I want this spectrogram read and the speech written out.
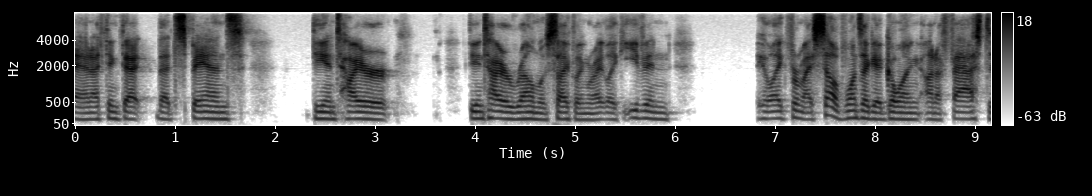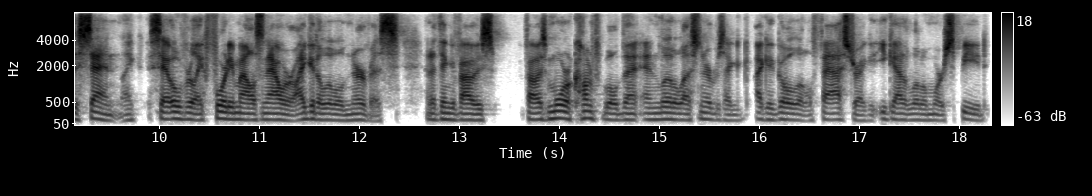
And i think that that spans the entire the entire realm of cycling right? Like even like for myself once i get going on a fast descent like say over like 40 miles an hour i get a little nervous. And i think if i was if I was more comfortable then and a little less nervous, I could I could go a little faster. I could eke out a little more speed.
